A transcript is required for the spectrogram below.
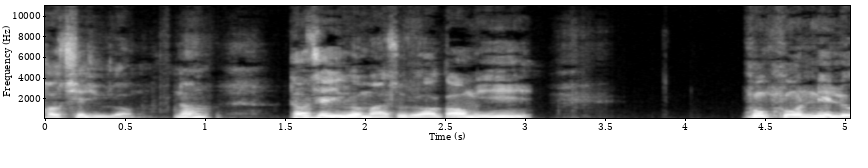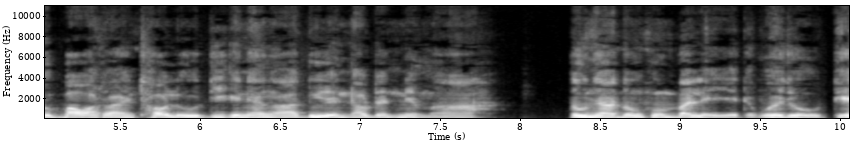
ထောက်ချက်ယူတော့မှာနော်ထောက်ချက်ယူတော့မှာဆိုတော့ကောင်းပြီခွန်ခွန်နှစ်လို့ပါဝါထွိုင်ထောက်လို့ဒီကနန်းကသူ့ရဲ့နောက်တစ်နှစ်မှာတုံညာသုံးခွန်ပတ်လေရဲ့တပွဲကျော်ကိုဒဲ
